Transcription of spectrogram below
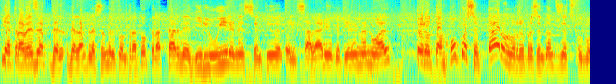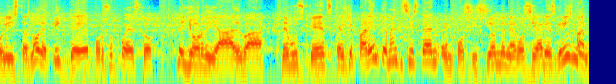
y a través de, la ampliación del contrato tratar de diluir en ese sentido el, salario que tienen anual, pero tampoco aceptaron los representantes de estos futbolistas, ¿no? De Piqué, por supuesto, de Jordi Alba, de Busquets, el que aparentemente sí está en, posición de negociar es Grisman,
